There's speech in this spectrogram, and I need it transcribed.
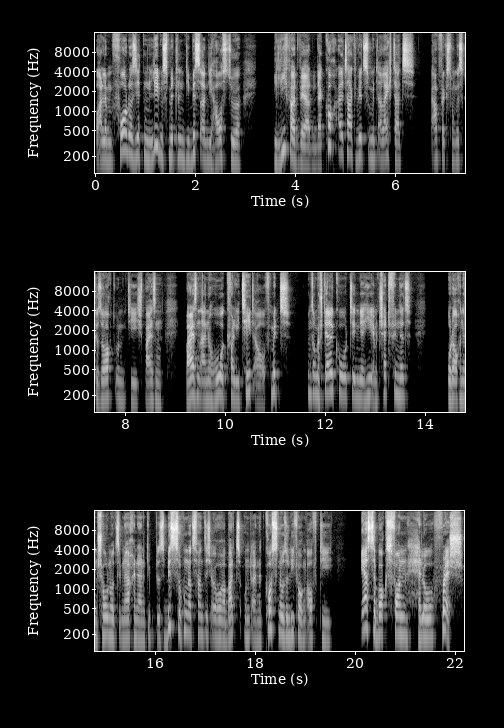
vor allem vordosierten Lebensmitteln, die bis an die Haustür geliefert werden. Der Kochalltag wird somit erleichtert, für Abwechslung ist gesorgt und die Speisen weisen eine hohe Qualität auf. Mit unserem Bestellcode, den ihr hier im Chat findet oder auch in den Shownotes im Nachhinein, gibt es bis zu 120 Euro Rabatt und eine kostenlose Lieferung auf die erste Box von HelloFresh.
